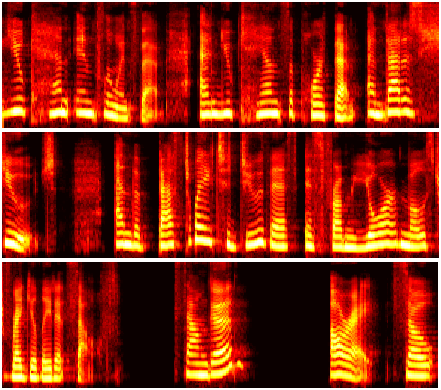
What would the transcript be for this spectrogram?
you can influence them and you can support them. And that is huge. And the best way to do this is from your most regulated self. Sound good? All right. So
